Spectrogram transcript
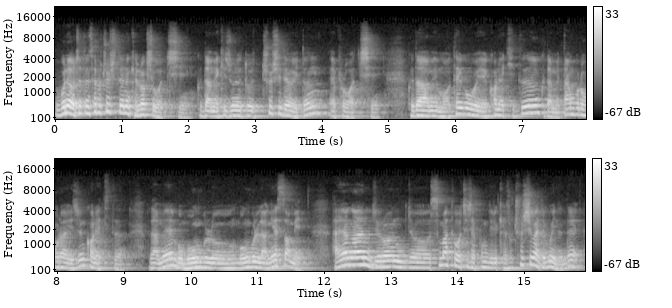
이번에 어쨌든 새로 출시되는 갤럭시 워치, 그 다음에 기존에 또 출시되어 있던 애플 워치, 그 다음에 뭐 태그웨이 커넥티드, 그 다음에 땅브로 호라이즌 커넥티드, 그 다음에 뭐 몽블랑, 몽블랑의 서밋, 다양한 이런 저 스마트워치 제품들이 계속 출시가 되고 있는데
